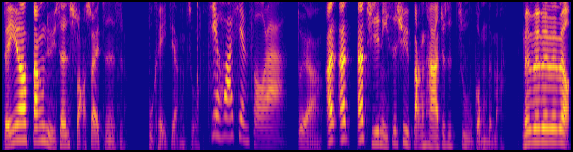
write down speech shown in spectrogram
对，因为要帮女生耍帅，真的是。不可以这样做，借花献佛啦。对啊，啊啊啊！其实你是去帮他就是助攻的嘛？没有没有没有没有，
